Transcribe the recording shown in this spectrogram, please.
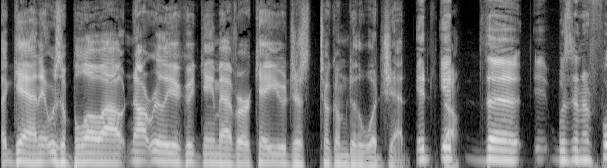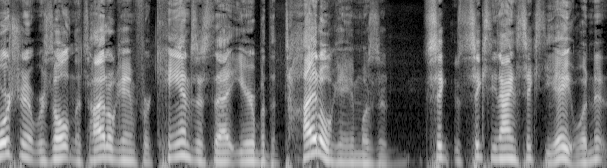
again, it was a blowout. Not really a good game ever. KU just took them to the woodshed. It so. it the it was an unfortunate result in the title game for Kansas that year, but the title game was a 69-68, wasn't it?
